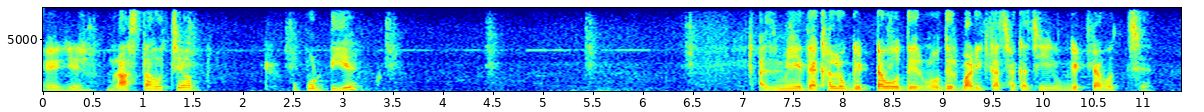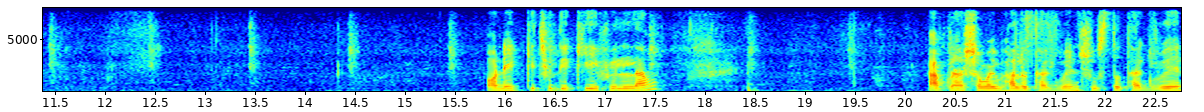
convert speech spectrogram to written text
এই যে রাস্তা হচ্ছে উপর দিয়ে। আজ মেয়ে দেখাল গেটটা ওদের ওদের বাড়ির কাছাকাছি গেটটা হচ্ছে। অনেক কিছু দেখিয়ে ফেললাম। আপনারা সবাই ভালো থাকবেন, সুস্থ থাকবেন।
